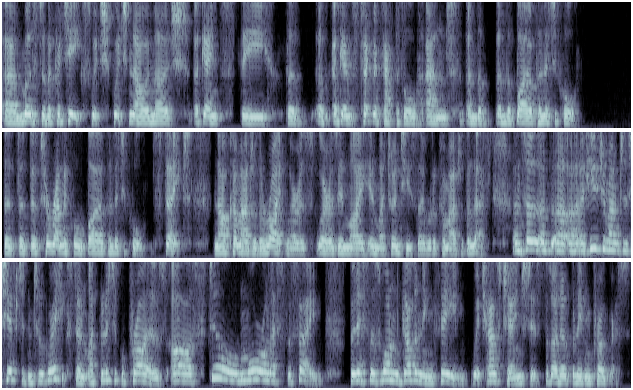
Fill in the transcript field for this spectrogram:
Um, most of the critiques which which now emerge against the the uh, against technocapital and and the and the biopolitical the, the, the, tyrannical biopolitical state now come out of the right, whereas whereas in my in my twenties they would have come out of the left, and so a, a, a, huge amount has shifted, and to a great extent, my political priors are still more or less the same. But if there's one governing theme which has changed, it's that I don't believe in progress.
